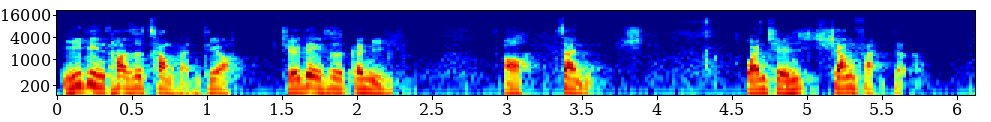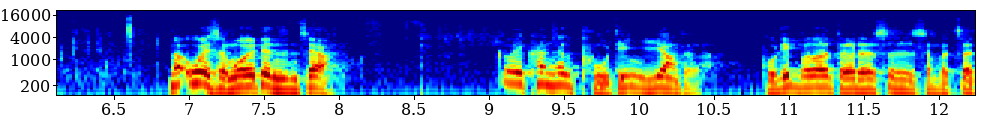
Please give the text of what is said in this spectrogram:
一定他是唱反调，绝对是跟你哦站。完全相反的，那为什么会变成这样？各位看那个普丁一样的，普丁不知道得的是什么症，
